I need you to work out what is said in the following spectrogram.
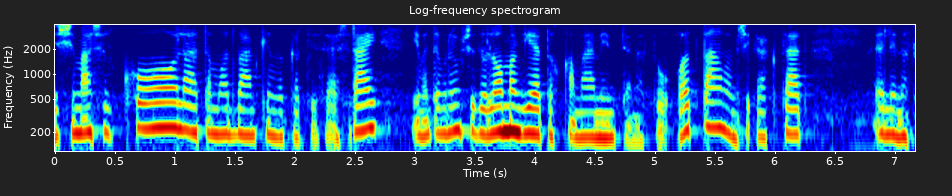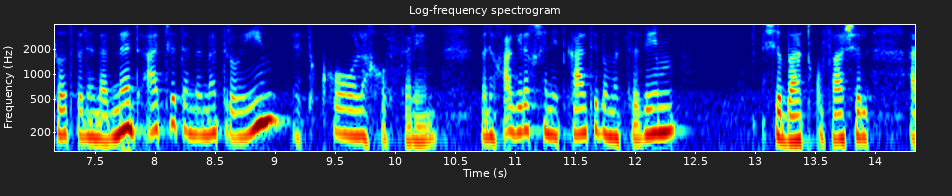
רשימה של כל ההתאמות בנקים וכרטיסי אשראי. אם אתם רואים שזה לא מגיע תוך כמה ימים, תנסו עוד פעם, ממשיך רק קצת. לנסות ולנדנד עד שאתם באמת רואים את כל החוסרים. ואני יכולה להגיד לך שנתקלתי במצבים שבתקופה של 4-5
